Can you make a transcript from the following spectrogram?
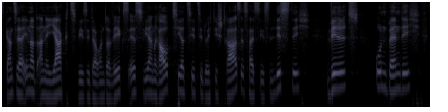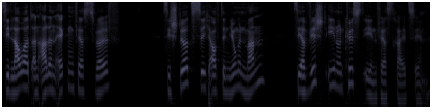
Das Ganze erinnert an eine Jagd, wie sie da unterwegs ist. Wie ein Raubtier zieht sie durch die Straße. Das heißt, sie ist listig, wild, unbändig. Sie lauert an allen Ecken, Vers 12. Sie stürzt sich auf den jungen Mann. Sie erwischt ihn und küsst ihn, Vers 13.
